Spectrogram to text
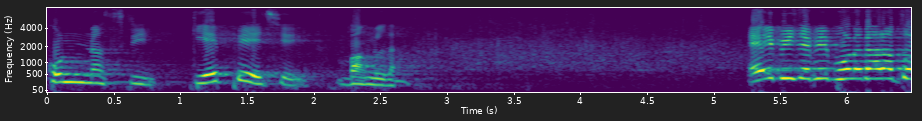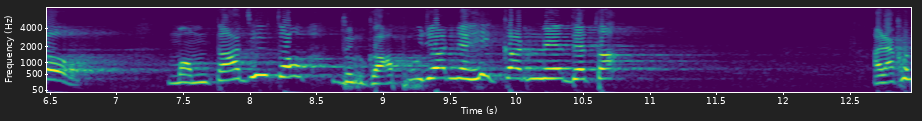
কন্যাশ্রী কে পেয়েছে বাংলা। এই বিজেপি বলে বেড়াতো, মমতাজি তো দুর্গা পূজা নেই করনে দেতা। আর এখন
